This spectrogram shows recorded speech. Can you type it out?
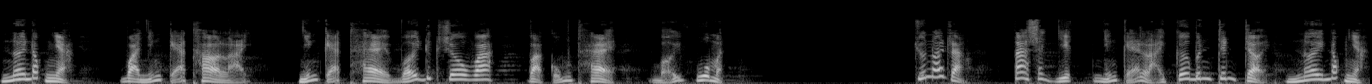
nơi nóc nhà và những kẻ thờ lại, những kẻ thề với Đức Sô Va và cũng thề bởi vua mình. Chúa nói rằng, ta sẽ diệt những kẻ lại cơ binh trên trời nơi nóc nhà.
